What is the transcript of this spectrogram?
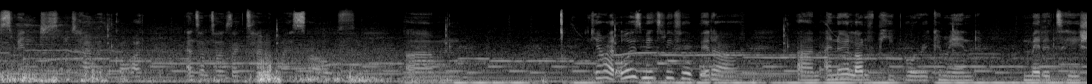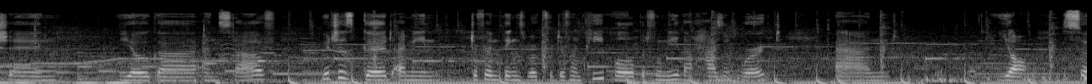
spend some time with God, and sometimes like time with myself. Um, yeah, it always makes me feel better. Um, I know a lot of people recommend meditation, yoga, and stuff, which is good. I mean, different things work for different people, but for me, that hasn't worked. And yeah, so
